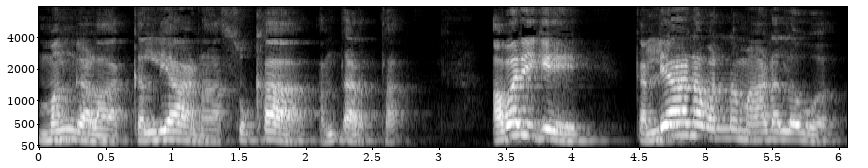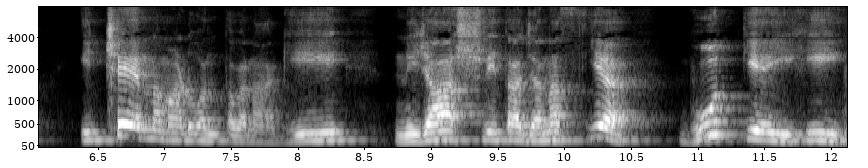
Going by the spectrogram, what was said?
ಮಂಗಳ, ಕಲ್ಯಾಣ, ಸುಖ ಅಂತ ಅರ್ಥ. ಅವರಿಗೆ ಕಲ್ಯಾಣವನ್ನು ಮಾಡಲು ಇಚ್ಛೆಯನ್ನು ಮಾಡುವಂಥವನಾಗಿ ನಿಜಾಶ್ರಿತ ಜನಸ್ಯ ಭೂತ್ಯೈಹಿ.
